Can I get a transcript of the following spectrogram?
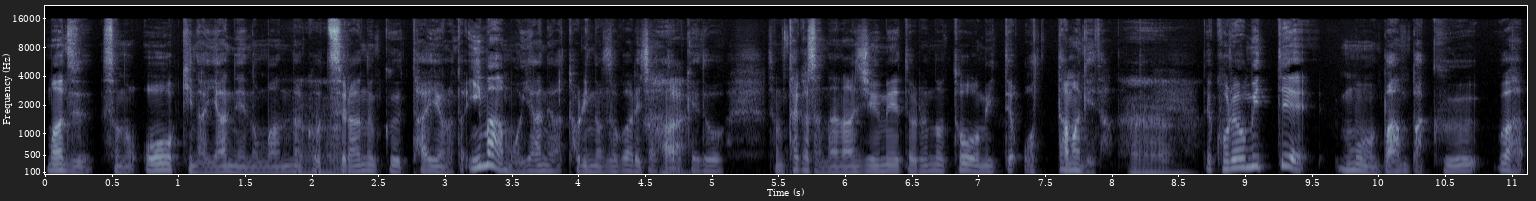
まずその大きな屋根の真ん中を貫く太陽の塔、今はもう屋根は取り除かれちゃってるけど、その高さ70メートルの塔を見ておったまげたの。うんで、これを見て、もう万博は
